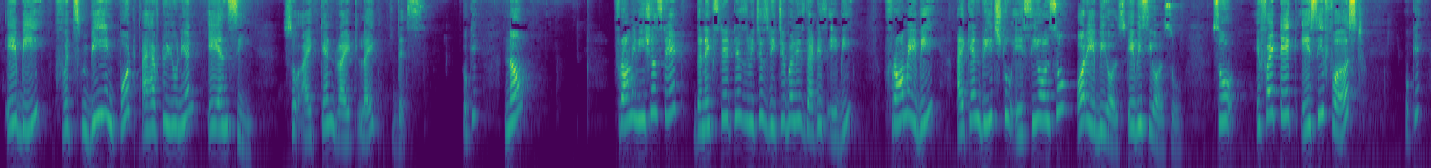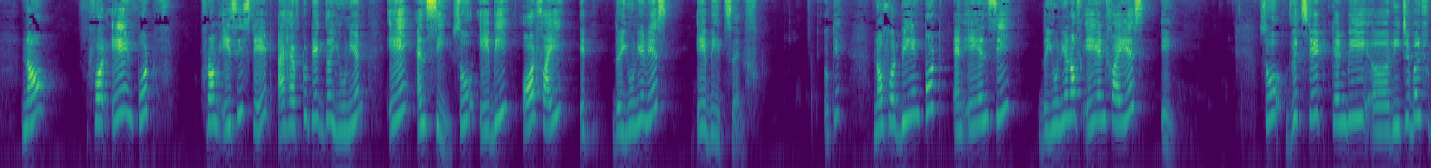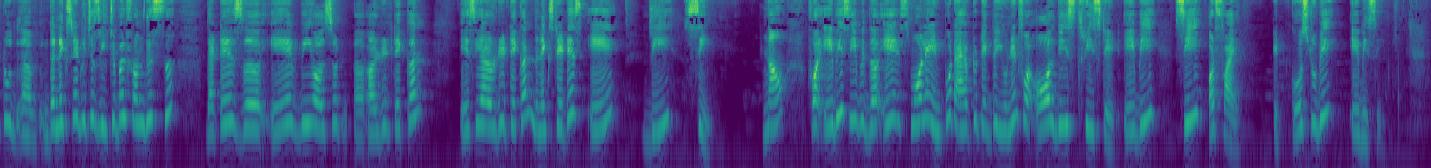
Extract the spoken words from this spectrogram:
AB, with B input, I have to union A and C. So I can write like this. Okay. Now, from initial state, the next state is which is reachable is that is AB. From AB, I can reach to AC also or AB also, ABC also. So, if I take AC first, okay. Now, for A input from AC state, I have to take the union A and C. So, AB or phi, it the union is AB itself. Okay. Now for B input and A and C, the union of A and phi is A. So which state can be uh, reachable to uh, the next state which is reachable from this uh, that is A, B also uh, already taken, AC already taken. The next state is A, B, C. Now for ABC with the A small a input I have to take the union for all these three state A, B, C or phi. It goes to be ABC.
